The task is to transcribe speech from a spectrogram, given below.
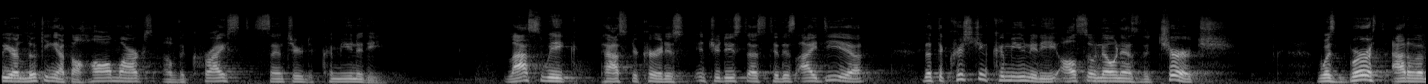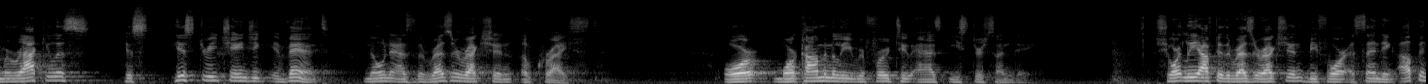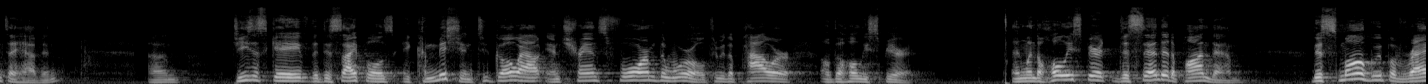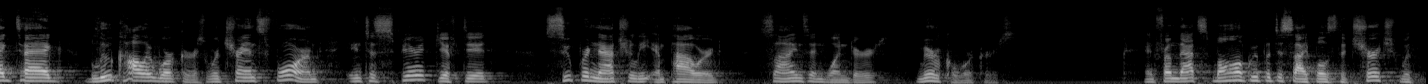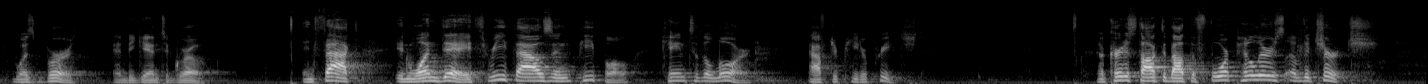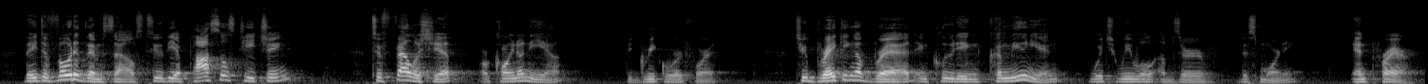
we are looking at the hallmarks of the Christ centered community. Last week, Pastor Curtis introduced us to this idea that the Christian community, also known as the church, was birthed out of a miraculous, his, history changing event known as the resurrection of Christ, or more commonly referred to as Easter Sunday. Shortly after the resurrection, before ascending up into heaven, um, Jesus gave the disciples a commission to go out and transform the world through the power of the Holy Spirit. And when the Holy Spirit descended upon them, this small group of ragtag, blue collar workers were transformed into spirit gifted, supernaturally empowered signs and wonders, miracle workers. And from that small group of disciples, the church was birthed and began to grow. In fact, in one day, 3,000 people came to the Lord after Peter preached. Now, Curtis talked about the four pillars of the church. They devoted themselves to the apostles' teaching, to fellowship, or koinonia, the Greek word for it, to breaking of bread, including communion, which we will observe this morning, and prayer.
